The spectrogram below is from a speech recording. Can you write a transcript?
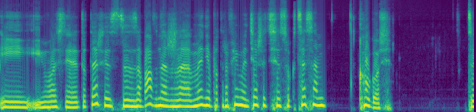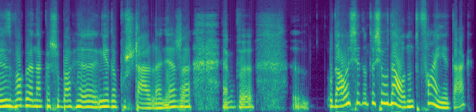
I, I właśnie to też jest zabawne, że my nie potrafimy cieszyć się sukcesem kogoś. Co jest w ogóle na Kaszubach e, niedopuszczalne, nie? Że jakby e, udało się, no to się udało, no to fajnie, tak?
